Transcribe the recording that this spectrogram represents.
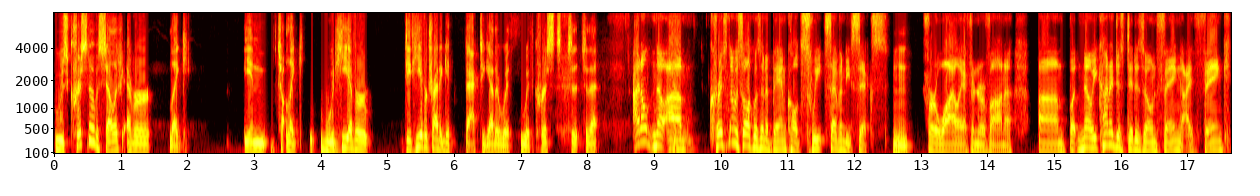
Was Chris Novoselic ever like in like would he ever did he ever try to get back together with with Chris to, to that? I don't know. Um, Chris Novoselic was in a band called Sweet 76 Mhm. for a while after Nirvana. Um, but no, he kind of just did his own thing, I think.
